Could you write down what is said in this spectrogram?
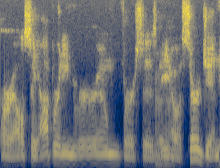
or I'll say operating room versus, mm-hmm. you know, a surgeon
